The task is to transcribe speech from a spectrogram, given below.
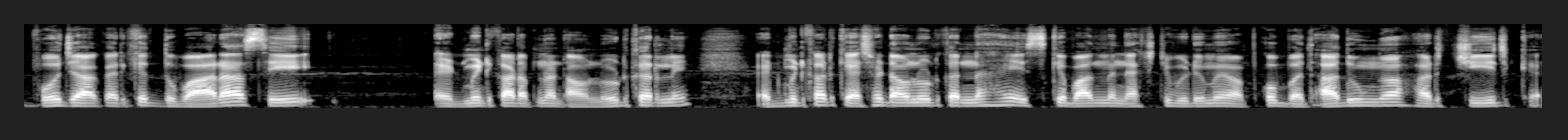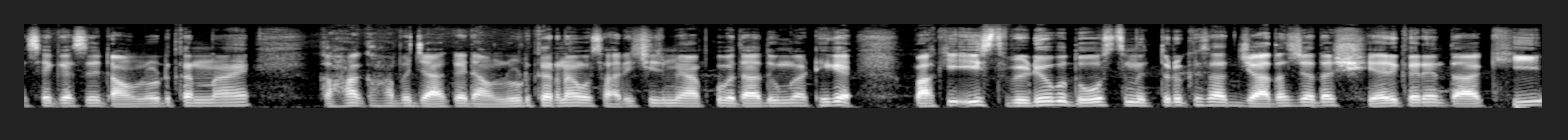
वो जा कर के दोबारा से एडमिट कार्ड अपना डाउनलोड कर लें। एडमिट कार्ड कैसे डाउनलोड करना है, इसके बाद मैं नेक्स्ट वीडियो में आपको बता दूँगा हर चीज़ कैसे कैसे डाउनलोड करना है, कहाँ कहाँ पर जाकर डाउनलोड करना है, वो सारी चीज़ मैं आपको बता दूँगा, ठीक है? बाकी इस वीडियो को दोस्त मित्रों के साथ ज़्यादा से ज़्यादा शेयर करें ताकि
